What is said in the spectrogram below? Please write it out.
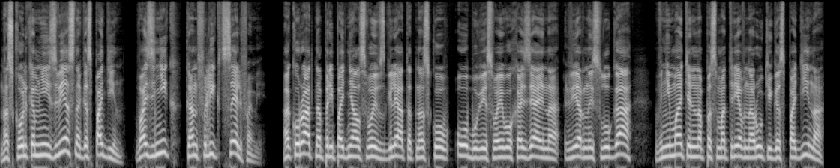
Насколько мне известно, господин, возник конфликт с эльфами. Аккуратно приподнял свой взгляд от носков обуви своего хозяина верный слуга, внимательно посмотрев на руки господина,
